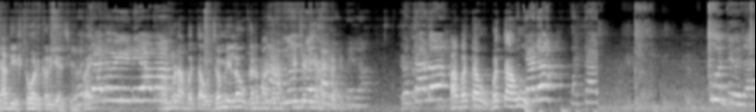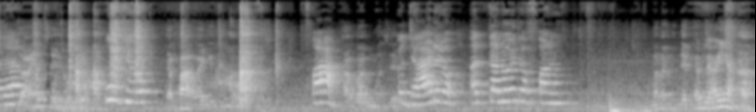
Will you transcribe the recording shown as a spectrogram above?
યાદી સ્ટોર કરીએ છીએ ભાઈ. હમણાં બતાવું. જમી લઉં ગરમા ગરમ ખીચડી અને કઢી. હા બતાવું બતાવું. એટલે અહીંયા.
